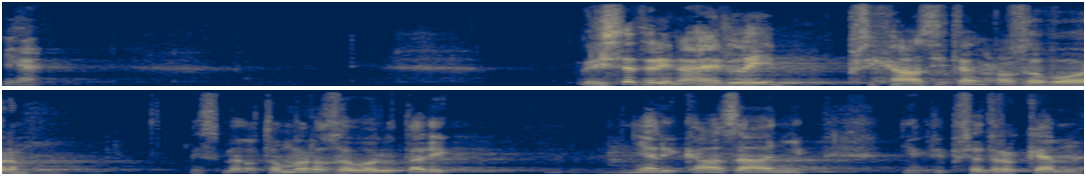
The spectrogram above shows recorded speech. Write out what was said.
je. Když se tedy najedli, přichází ten rozhovor. My jsme o tom rozhovoru tady měli kázání někdy před rokem.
